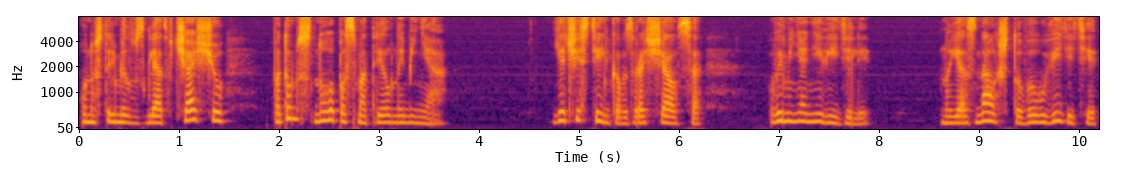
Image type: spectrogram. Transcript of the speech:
Он устремил взгляд в чащу, потом снова посмотрел на меня. Я частенько возвращался — вы меня не видели, но я знал, что вы увидите,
